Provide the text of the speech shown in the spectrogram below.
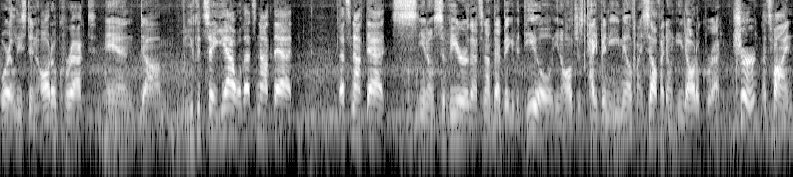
or at least an autocorrect. And um, you could say, yeah, well, that's not that. That's not that you know severe. That's not that big of a deal. You know, I'll just type in emails myself. I don't need autocorrect. Sure, that's fine.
